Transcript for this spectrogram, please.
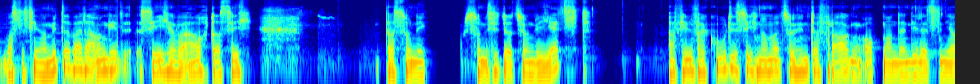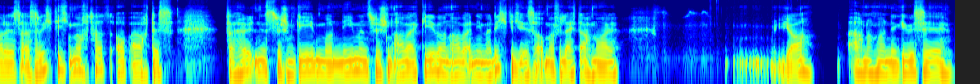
Was das Thema Mitarbeiter angeht, sehe ich aber auch, dass sich dass so eine, so eine Situation wie jetzt auf jeden Fall gut ist, sich nochmal zu hinterfragen, ob man denn die letzten Jahre das alles richtig gemacht hat, ob auch das Verhältnis zwischen Geben und Nehmen, zwischen Arbeitgeber und Arbeitnehmer richtig ist, ob man vielleicht auch mal, ja, auch nochmal eine gewisse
